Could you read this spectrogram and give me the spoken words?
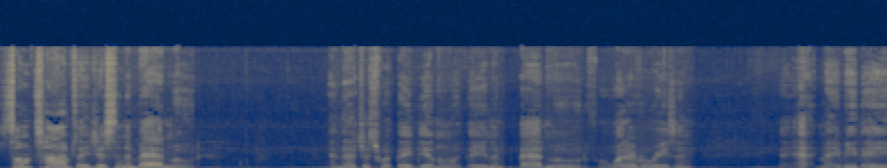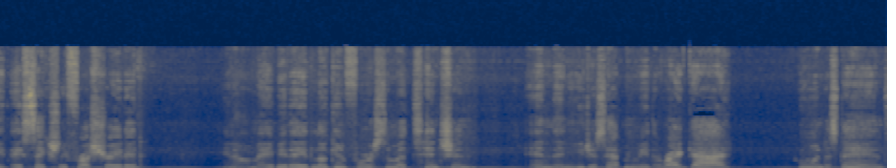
Sometimes they just in a bad mood and that's just what they dealing with. They in a bad mood for whatever reason. Maybe they they sexually frustrated. You know, maybe they looking for some attention, and then you just happen to be the right guy who understands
